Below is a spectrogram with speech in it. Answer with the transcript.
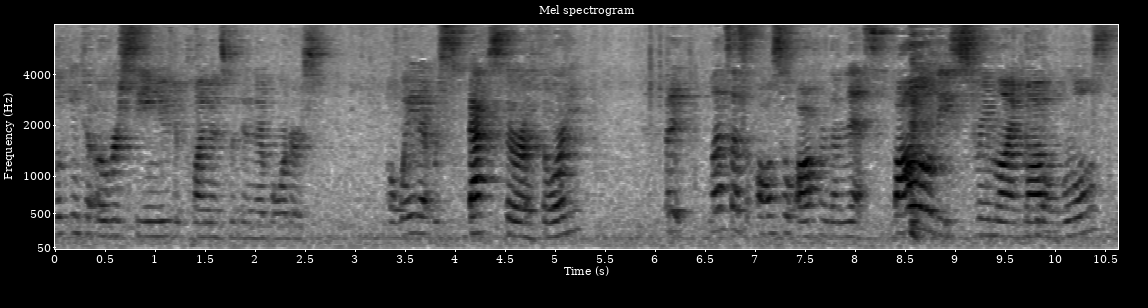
looking to oversee new deployments within their borders a way that respects their authority, but it lets us also offer them this. Follow these streamlined model rules,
